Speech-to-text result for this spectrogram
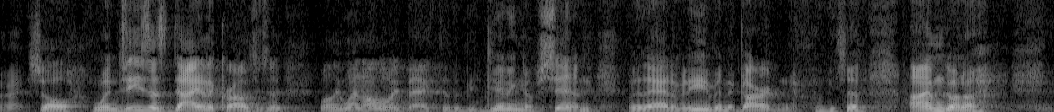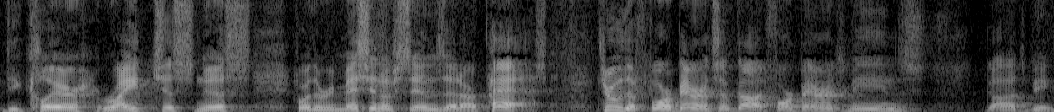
All right. So when Jesus died on the cross, he said, well, he went all the way back to the beginning of sin with Adam and Eve in the garden. He said, I'm going to declare righteousness for the remission of sins that are past through the forbearance of God. Forbearance means God's being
